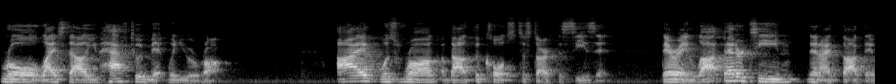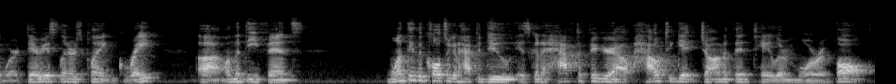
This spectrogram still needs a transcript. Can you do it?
role, lifestyle, you have to admit when you were wrong. I was wrong about the Colts to start the season. They're a lot better team than I thought they were. Darius Leonard's playing great uh, on the defense. One thing the Colts are going to have to do is going to have to figure out how to get Jonathan Taylor more involved.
